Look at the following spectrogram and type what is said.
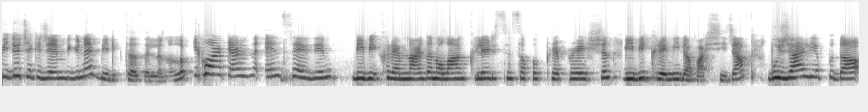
video çekeceğim bir güne birlikte hazırlanalım. İlk olarak yeryüzünde en sevdiğim BB kremlerden olan Claris'in Supple Preparation BB kremiyle başlayacağım. Bu jel yapıda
